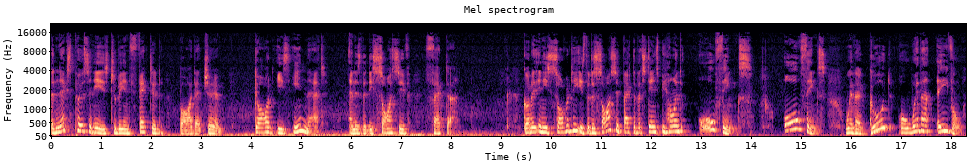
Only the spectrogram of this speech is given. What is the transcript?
the next person is to be infected by that germ. God is in that and is the decisive factor. God, in His sovereignty, is the decisive factor that stands behind all things. All things, whether good or whether evil.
